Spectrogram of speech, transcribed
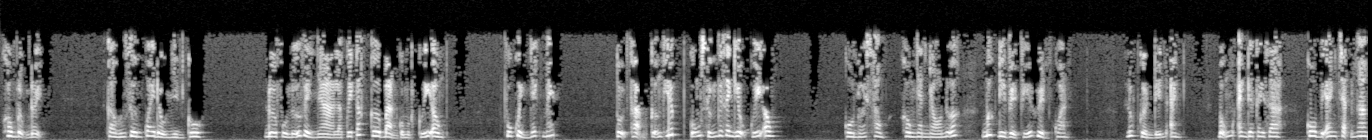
không động đậy. Cao Hướng Dương quay đầu nhìn cô. Đưa phụ nữ về nhà là quy tắc cơ bản của một quý ông. vũ Quỳnh nhếch mép. Tội phạm cưỡng hiếp cũng xứng với danh hiệu quý ông. Cô nói xong, không nhăn nhó nữa, bước đi về phía huyền quan. Lúc gần đến anh, bỗng anh đưa tay ra, cô bị anh chặn ngang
